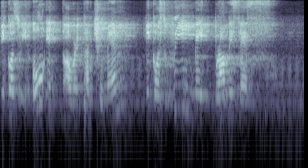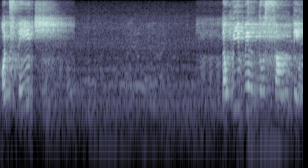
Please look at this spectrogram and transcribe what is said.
Because we owe it to our countrymen, because we made promises on stage na we will do something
